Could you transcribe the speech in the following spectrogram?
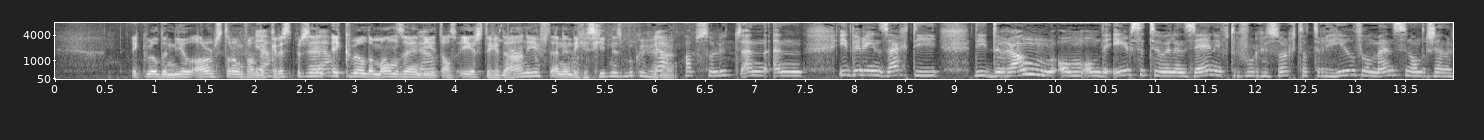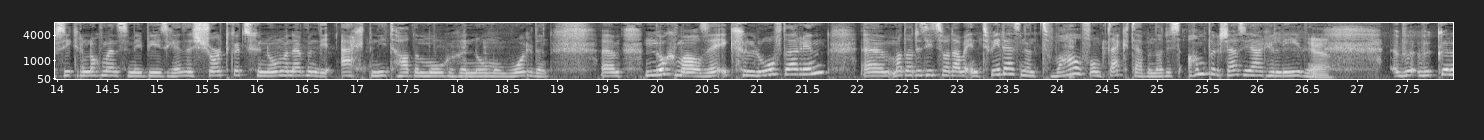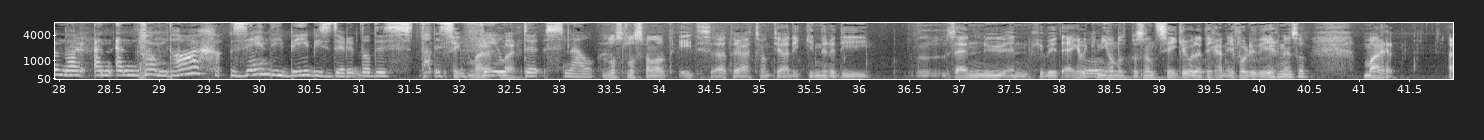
Ik wil de Neil Armstrong van Ja. de CRISPR zijn. Ja. Ik wil de man zijn die Ja. het als eerste gedaan Ja. heeft en in de geschiedenisboeken Ja, geraakt. absoluut. En, en iedereen zegt, die, die drang om, om de eerste te willen zijn, heeft ervoor gezorgd dat er heel veel mensen, want er zijn er zeker nog mensen mee bezig, hè, shortcuts genomen hebben die echt niet hadden mogen genomen worden. Ehm, nogmaals, hè, ik geloof daarin, ehm, maar dat is iets wat we in 2012 ontdekt hebben. Dat is amper zes jaar geleden. Ja. We, we kunnen daar... En, en vandaag zijn die baby's er. Dat is, dat is Zeg, maar- veel maar- te snel. Los, los van het ethische uiteraard, want ja, die kinderen die zijn nu, en je weet Oh. eigenlijk niet 100% zeker hoe dat die gaan evolueren en zo, maar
